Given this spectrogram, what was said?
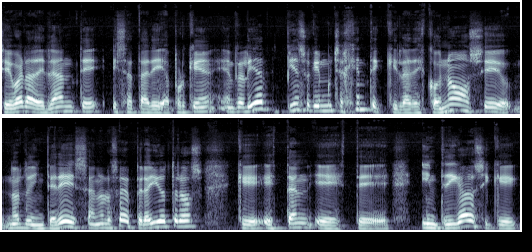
llevar adelante esa tarea? Porque en realidad pienso que hay mucha gente que la desconoce, no le interesa, no lo sabe, pero hay otros que están este, intrigados y que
